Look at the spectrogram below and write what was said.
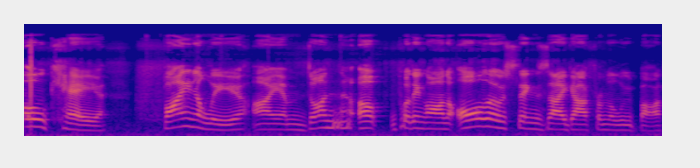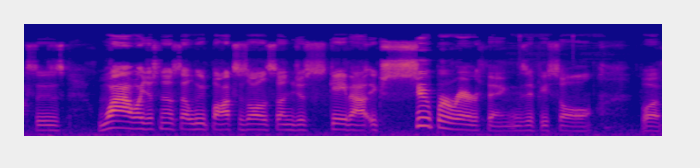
Okay, finally, I am done up putting on all those things I got from the loot boxes. Wow, I just noticed that loot boxes all of a sudden just gave out like, super rare things, if you saw. But,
